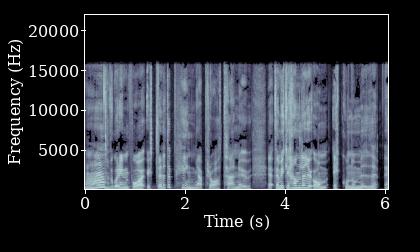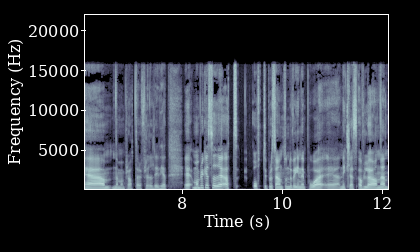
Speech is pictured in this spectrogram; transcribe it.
Mm, vi går in på ytterligare lite pengaprat här nu. Eh, för mycket handlar ju om ekonomi eh, när man pratar föräldraledighet. Eh, man brukar säga att 80 procent, om du var inne på eh, Niklas, av lönen.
